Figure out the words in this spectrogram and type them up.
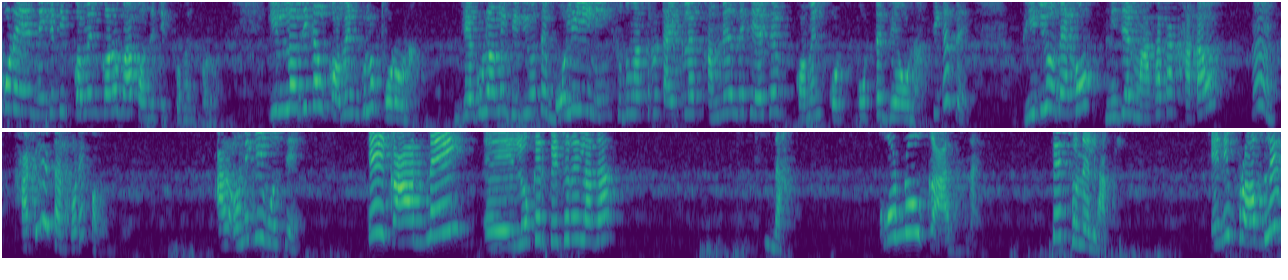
করে নেগেটিভ কমেন্ট করো বা পজিটিভ কমেন্ট করো। ইললজিক্যাল কমেন্টগুলো করো না। যেগুলো আমি ভিডিওতে বলিনি শুধুমাত্র টাইটেলের থামনেল দেখে এসে কমেন্ট করতে যেও না, ঠিক আছে? ভিডিও দেখো, নিজের মাথাটা খাটাও, হুম, খাটিয়ে তারপরে কমেন্ট করো। আর অনেকেই বলছে, এই কাজ নেই, এই লোকের পেছনে লাগা। না, কোনো কাজ নাই। পেছনে লাগে। এনি প্রবলেম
